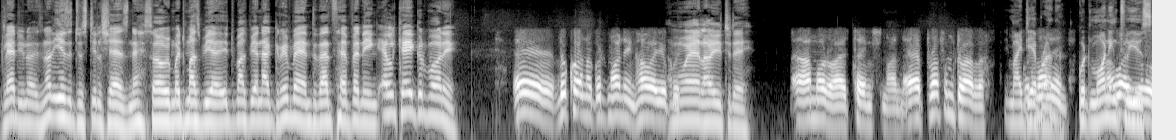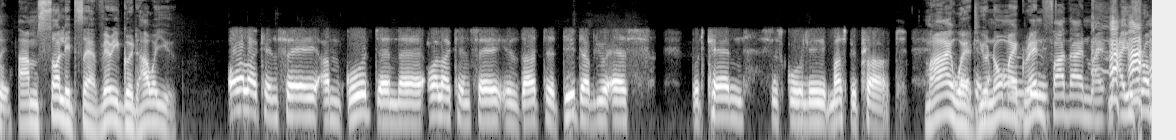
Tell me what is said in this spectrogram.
glad you know it's not easy to steal shares. Ne? So it must be a, it must be an agreement that's happening. LK, good morning. Hey, Lukhona, good morning. How are you? I'm well. How are you today? I'm all right. Thanks, man. Uh, Prof Mdwaba. My Good dear brother, good morning How to you, you? sir. I'm solid, sir. Very good. How are you? All I can say, I'm good, and uh, all I can say is that uh, DWS, Butken Siskuli must be proud. My word, you know my only- grandfather and my. Are you from?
